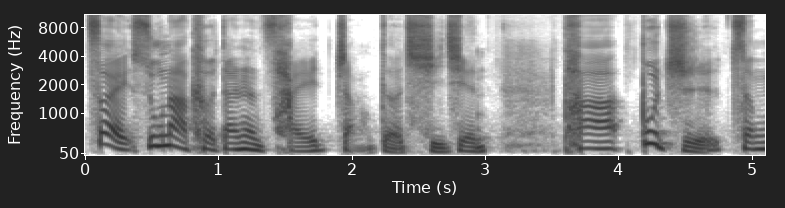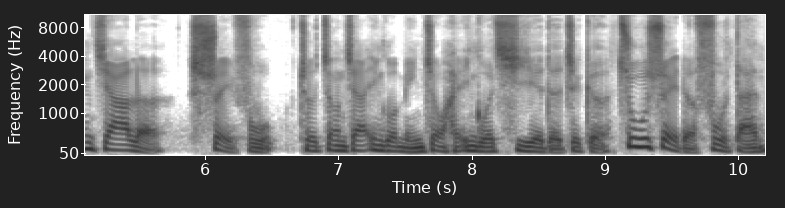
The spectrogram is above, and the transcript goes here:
在苏纳克担任财长的期间，他不止增加了。税负就增加英国民众和英国企业的这个租税的负担。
